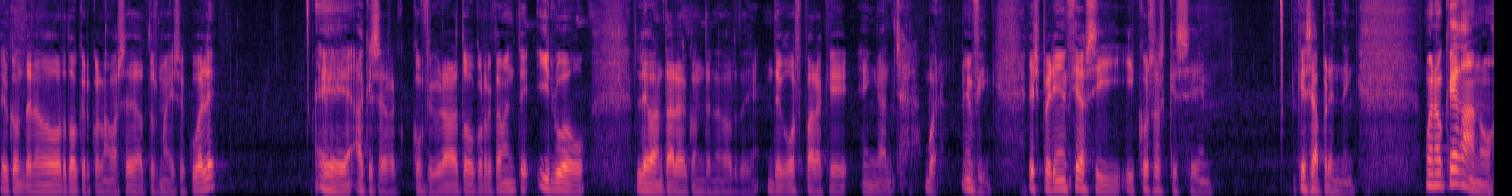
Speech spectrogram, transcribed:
el contenedor Docker con la base de datos MySQL eh, a que se configurara todo correctamente y luego levantar el contenedor de, de, Ghost para que enganchara. Bueno, en fin, experiencias y, cosas que se, que se aprenden. Bueno, ¿qué gano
